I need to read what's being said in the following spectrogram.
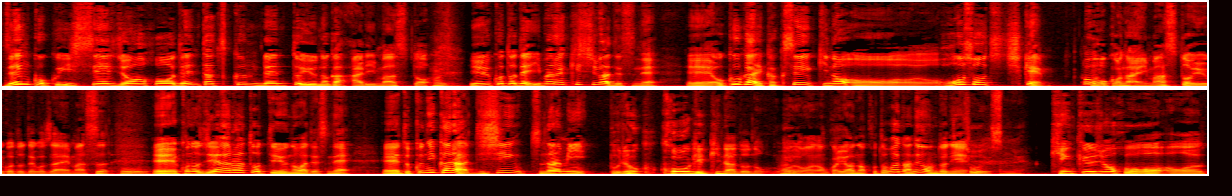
全国一斉情報伝達訓練というのがありますと。はい。いうことで、茨城市はですね、えー屋外拡声器の放送試験を行いますということでございます。ほうえーこの J アラートっていうのはですね、えーと、国から地震、津波、武力攻撃などの、はいおなんか嫌な言葉だね、本当に。そうですね。緊急情報をお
